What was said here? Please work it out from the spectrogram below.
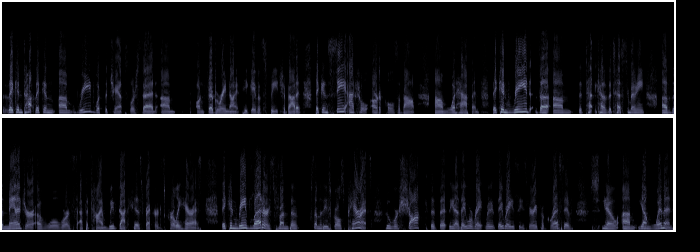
they can talk, they can um, read what the chancellor said um, on February 9th. He gave a speech about it. They can see actual articles about um, what happened. They can read the um, the kind of the testimony of the manager of Woolworths at the time. We've got his records, Curly Harris. They can read letters from the some of these girls' parents who were shocked that, that you know they were ra- they raised these very progressive, you know, um, young women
